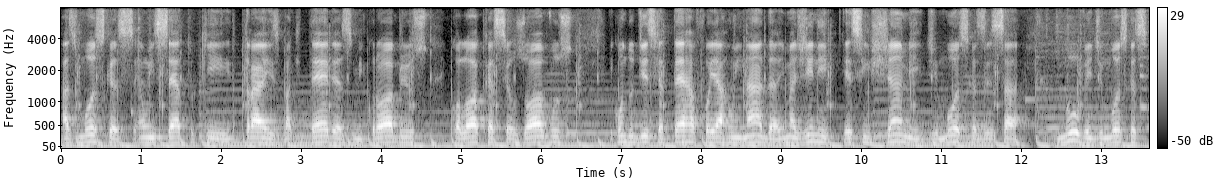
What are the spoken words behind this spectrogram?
as moscas é um inseto que traz bactérias, micróbios, coloca seus ovos. E quando diz que a terra foi arruinada, imagine esse enxame de moscas, essa nuvem de moscas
